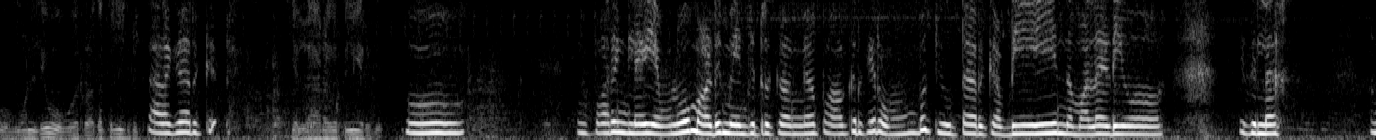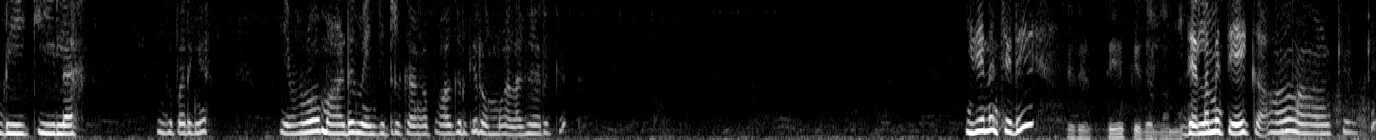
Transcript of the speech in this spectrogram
ஒவ்வொன்றிலையும் ஒவ்வொரு ரகத்துலையும் இருக்குது அழகா இருக்கு. எல்லா ரகத்துலையும் இருக்குது ம். பாருங்களேன் எவ்வளோ மாடு மேய்ஞ்சிட்டு இருக்காங்க பார்க்குறக்கே ரொம்ப க்யூட்டாக இருக்குது அப்படியே இந்த மலை அடியோ இதில் அப்படியே கீழே. இங்கே பாருங்க. எவ்வளோ மாடு மேய்ஞ்சிட்டு இருக்காங்க பார்க்குறக்கே ரொம்ப அழகாக இருக்குது இது என்ன செடி? இது தேக்கு இது எல்லாமே இது எல்லாமே தேக்கா. ஓகே ஓகே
